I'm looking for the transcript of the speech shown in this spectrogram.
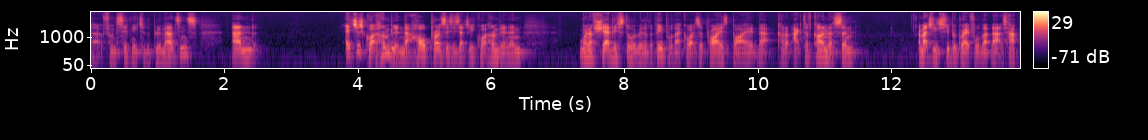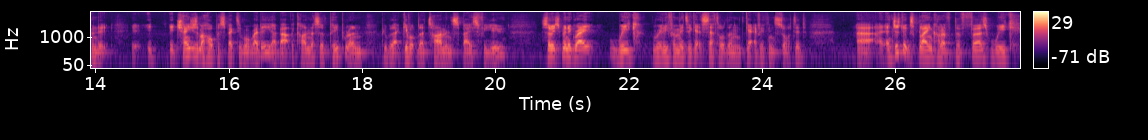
uh, from Sydney to the Blue Mountains. And it's just quite humbling. That whole process is actually quite humbling. And when I've shared this story with other people, they're quite surprised by that kind of act of kindness. And I'm actually super grateful that that's happened. It, it, it changes my whole perspective already about the kindness of people and people that give up their time and space for you. So it's been a great week, really, for me to get settled and get everything sorted. Uh, and just to explain kind of the first week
